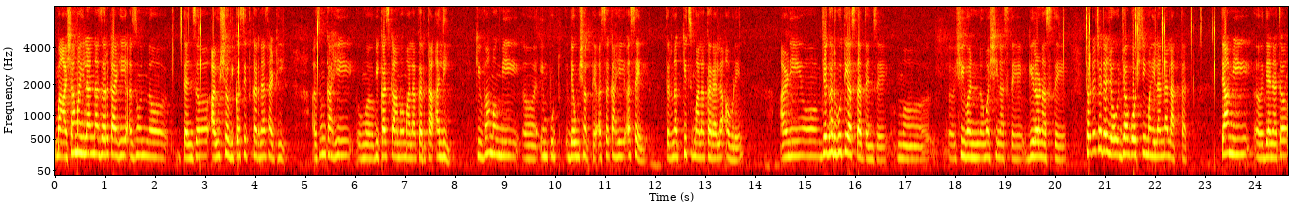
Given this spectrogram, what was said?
मग अशा महिलांना जर काही अजून त्यांचं आयुष्य विकसित करण्यासाठी अजून काही म, विकास कामं मला करता आली किंवा मग मी इनपुट देऊ शकते असं काही असेल तर नक्कीच मला करायला आवडेल. आणि जे घरगुती असतात त्यांचे म शिवण मशीन असते गिरण असते छोट्या छोट्या जो ज्या गोष्टी महिलांना लागतात त्या मी देण्याचा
